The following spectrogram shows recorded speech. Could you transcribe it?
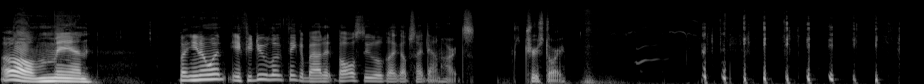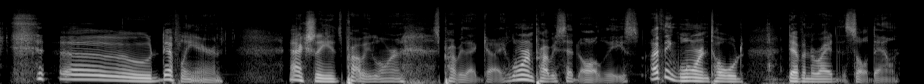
Oh man. But you know what? If you do look think about it, balls do look like upside down hearts. True story. oh, definitely Aaron. Actually, it's probably Lauren. It's probably that guy. Lauren probably said all of these. I think Lauren told Devin to write this all down.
